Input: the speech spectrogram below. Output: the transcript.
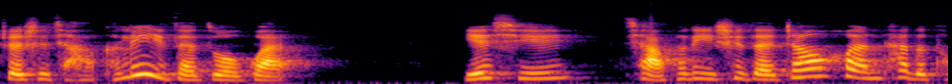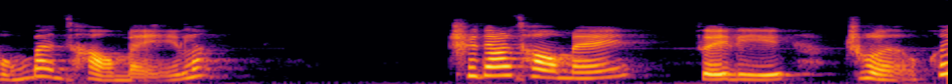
这是巧克力在作怪，也许巧克力是在召唤他的同伴草莓了。吃点草莓，嘴里准会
